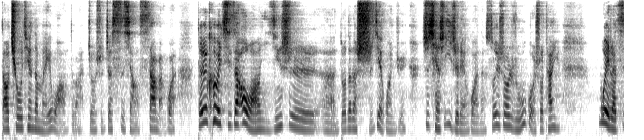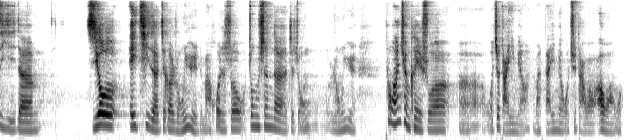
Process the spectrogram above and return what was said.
到秋天的美网，对吧？就是这四项四大满贯。德约科维奇在澳网已经是呃夺得了十届冠军，之前是一直连冠的。所以说，如果说他为了自己的 GOAT 的这个荣誉，对吧？或者说终身的这种荣誉，他完全可以说，呃，我就打疫苗，对吧？打疫苗，我去打澳澳网，我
